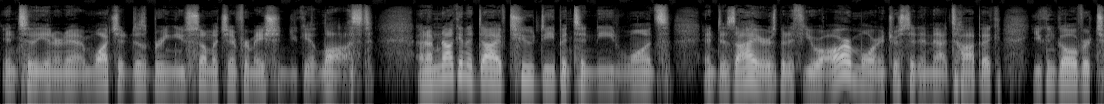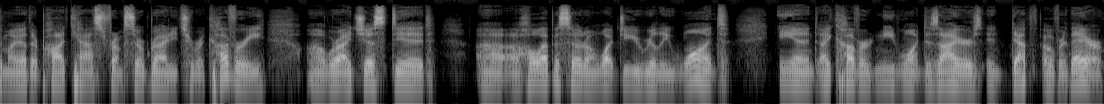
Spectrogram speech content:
into the internet and watch it just bring you so much information you get lost. And I'm not going to dive too deep into need, wants, and desires, but if you are more interested in that topic, you can go over to my other podcast, From Sobriety to Recovery, uh, where I just did. Uh, a whole episode on what do you really want and I covered need, want, desires in depth over there.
